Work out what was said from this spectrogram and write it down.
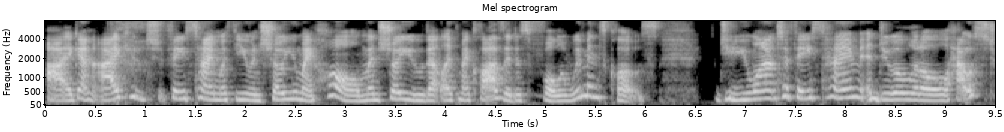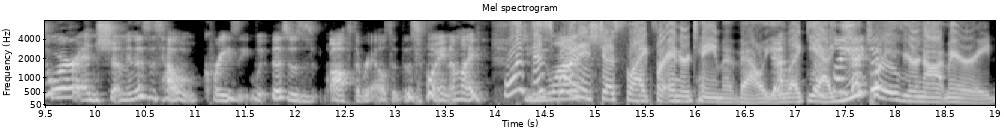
I, again, I could FaceTime with you and show you my home and show you that like my closet is full of women's clothes do you want to FaceTime and do a little house tour and show? I mean, this is how crazy this was off the rails at this point. I'm like, well, at this point, it's just like for entertainment value. Yeah. Like, yeah, like, you prove you're not married.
